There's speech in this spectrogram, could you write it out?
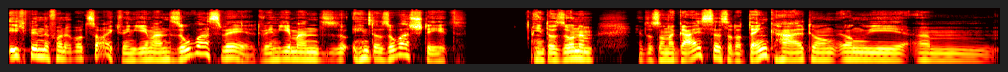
ich bin davon überzeugt, wenn jemand sowas wählt, wenn jemand so, hinter sowas steht, hinter so einem, hinter so einer Geistes- oder Denkhaltung irgendwie ähm,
